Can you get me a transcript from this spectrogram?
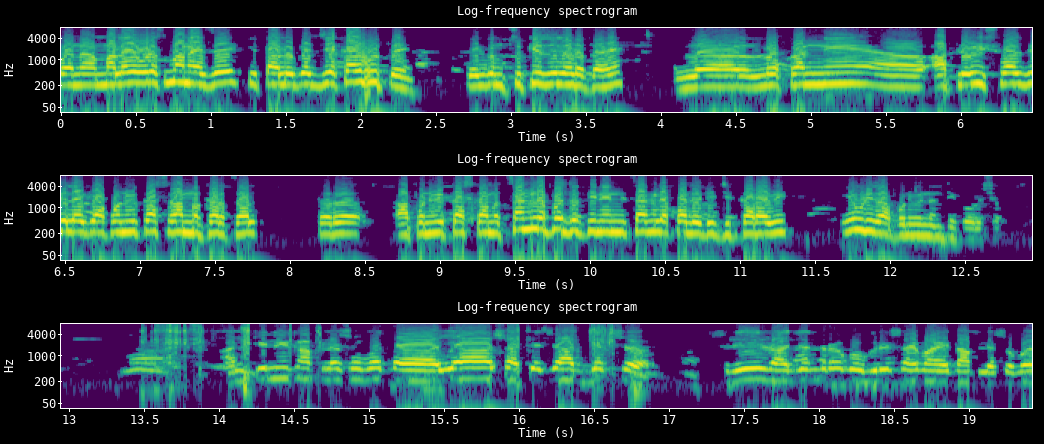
पण मला एवढंच म्हणायचंय की तालुक्यात जे काय होतंय एकदम चुकीचं घडत आहे. लोकांनी आपले विश्वास दिलाय की आपण विकास कामं करचाल तर आपण विकास कामं चांगल्या पद्धतीने आणि चांगल्या क्वालिटीची करावी एवढीच आपण विनंती करू शकतो. आणखीन एक आपल्यासोबत अ, या शाखेचे अध्यक्ष श्री राजेंद्र गोगरे साहेब आहेत आपल्यासोबत.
